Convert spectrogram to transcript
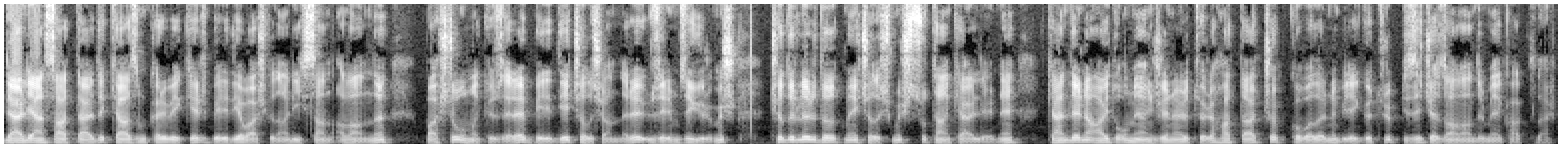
İlerleyen saatlerde Kazım Karabekir, Belediye Başkanı Ali İhsan Alanlı başta olmak üzere belediye çalışanları üzerimize yürümüş, çadırları dağıtmaya çalışmış su tankerlerini, kendilerine ait olmayan jeneratörü hatta çöp kovalarını bile götürüp bizi cezalandırmaya kalktılar.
